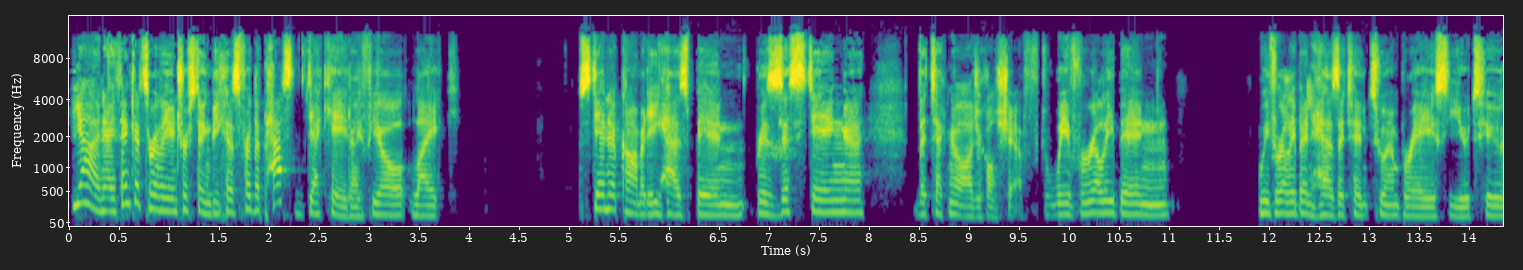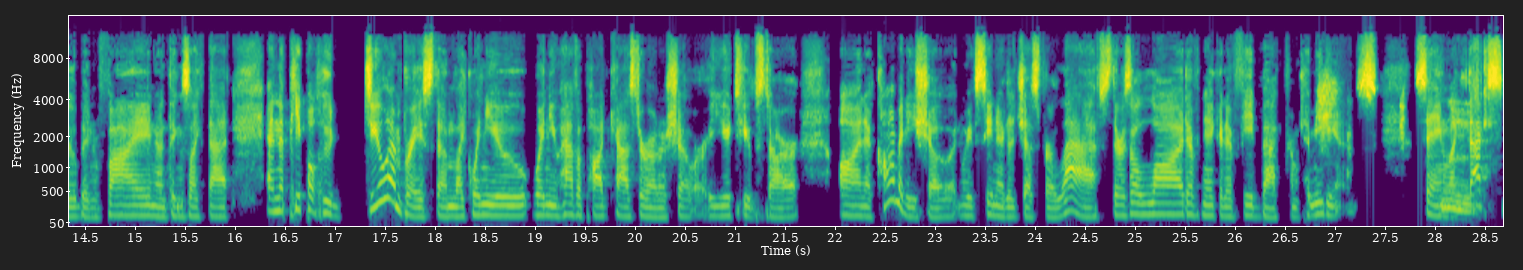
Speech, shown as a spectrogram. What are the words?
Yeah, and I think it's really interesting because for the past decade, I feel like stand up comedy has been resisting the technological shift. We've really been we've really been hesitant to embrace YouTube and Vine and things like that. And the people who do embrace them, like when you when you have a podcaster on a show or a YouTube star on a comedy show, and we've seen it at just for laughs, there's a lot of negative feedback from comedians saying like Hmm. that's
